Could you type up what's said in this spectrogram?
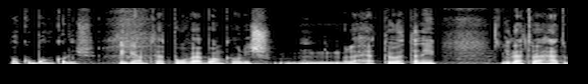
akkubankkal is. Igen, tehát powerbankról is uh-huh. lehet tölteni illetve hát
